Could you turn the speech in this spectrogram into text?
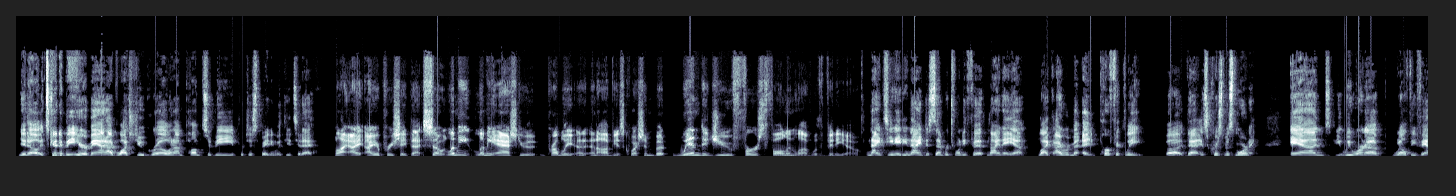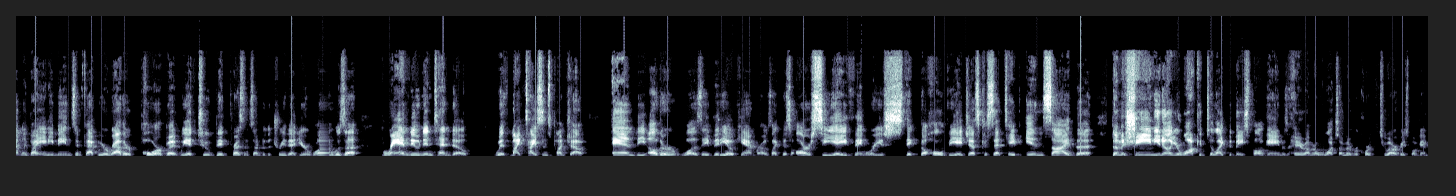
you know, it's good to be here, man. I've watched you grow, and I'm pumped to be participating with you today. Well, I, I appreciate that. So let me let me ask you probably a, an obvious question, but when did you first fall in love with video? 1989, December 25th, 9 a.m. Like I remember eh, perfectly. Uh, that is Christmas morning. And we weren't a wealthy family by any means. In fact, we were rather poor, but we had two big presents under the tree that year. One was a brand new Nintendo with Mike Tyson's Punch Out, and the other was a video camera. It was like this RCA thing where you stick the whole VHS cassette tape inside the the machine, you know, and you're walking to like the baseball game. Is hey, I'm gonna watch, I'm gonna record the two hour baseball game.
